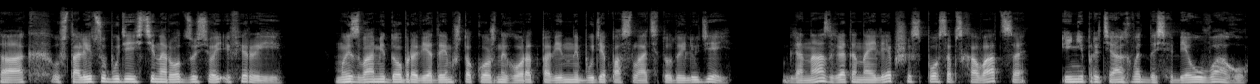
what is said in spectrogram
так у сталіцу будзе ісці народ з усёй эферыі мы з вами добра ведаем што кожны горад павінны будзе паслаць туды людзей. Для нас гэта найлепшы спосаб схавацца і не прыцягваць да сябе ўвагу.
